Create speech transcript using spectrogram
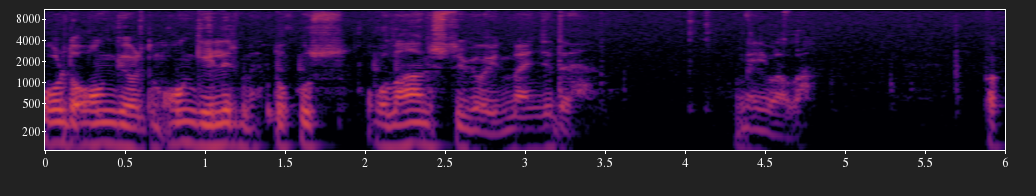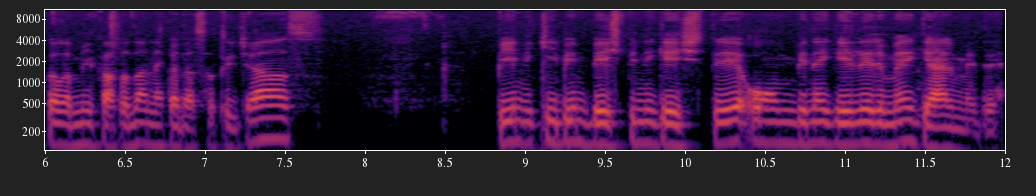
Orada 10 gördüm. 10 gelir mi? 9. Olağanüstü bir oyun bence de. Eyvallah. Bakalım ilk haftada ne kadar satacağız. 1000, 2000, 5000'i geçti. 10.000'e gelir mi? Gelmedi.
